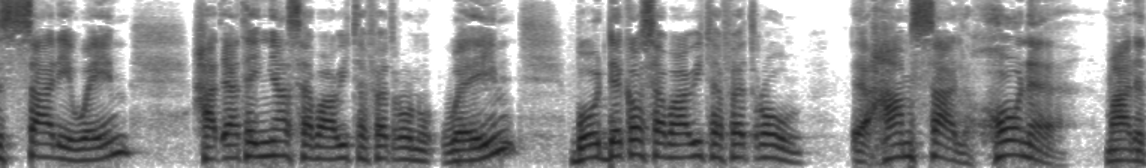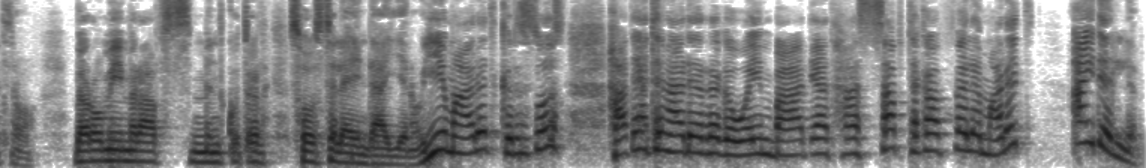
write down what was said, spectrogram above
ምሳሌ ወይም ኃጢአተኛ ሰብአዊ ተፈጥሮ ወይም በወደቀው ሰብአዊ ተፈጥሮ ሀምሳል ሆነ ማለት ነው። በሮሜ ምዕራፍ 8 ቁጥር 3 ላይ እንዳየ ነው። ይህ ማለት ክርስቶስ ኃጢአትን አደረገ ወይም በኃጢአት ሀሳብ ተካፈለ ማለት አይደለም።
